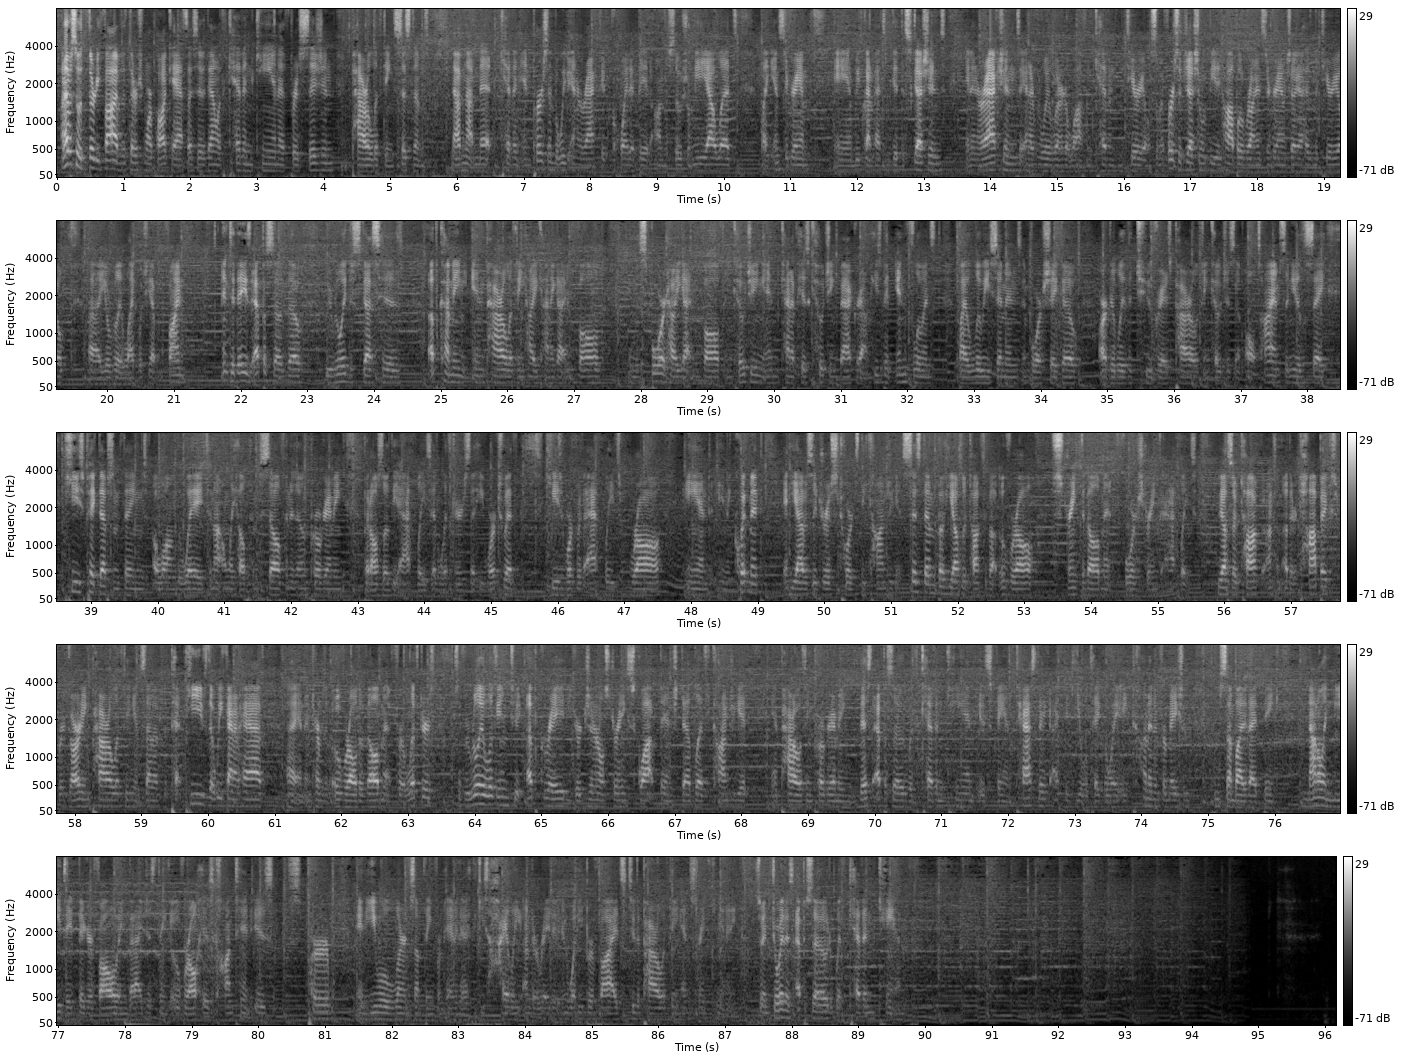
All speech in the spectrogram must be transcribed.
On episode 35 of the Thirst More podcast, I sit down with Kevin Cann of Precision Powerlifting Systems. Now, I've not met Kevin in person, but we've interacted quite a bit on the social media outlets like Instagram, and we've kind of had some good discussions and interactions, and I've really learned a lot from Kevin's material. So, my first suggestion would be to hop over on Instagram, check out his material. Uh, you'll really like what you happen to find. In today's episode, though, we really discuss his upcoming in powerlifting, how he kind of got involved in the sport, how he got involved in coaching, and kind of his coaching background. He's been influenced by Louie Simmons and Boris Sheiko, arguably the two greatest powerlifting coaches of all time. So, needless to say, he's picked up some things along the way to not only help himself in his own programming, but also the athletes and lifters that he works with. He's worked with athletes raw and in equipment, and he obviously drifts towards the conjugate system, but he also talks about overall strength development for strength athletes. We also talk on some other topics regarding powerlifting and some of the pet peeves that we kind of have, uh, and in terms of overall development for lifters. So if you're really looking to upgrade your general strength, squat, bench, deadlift, conjugate, and powerlifting programming. This episode with Kevin Cann is fantastic. I think you will take away a ton of information from somebody that I think not only needs a bigger following, but I just think overall his content is superb and you will learn something from him. And I think he's highly underrated in what he provides to the powerlifting and strength community. So enjoy this episode with Kevin Cann.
